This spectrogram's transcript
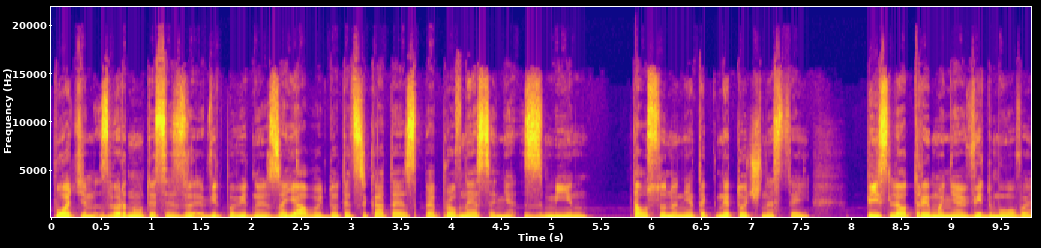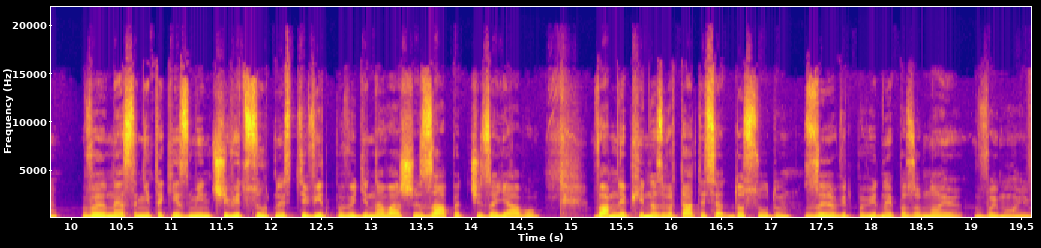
потім звернутися з відповідною заявою до ТЦК та СП про внесення змін та усунення неточностей. Після отримання відмови в внесенні таких змін чи відсутності відповіді на ваш запит чи заяву, вам необхідно звертатися до суду з відповідною позовною вимогою.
